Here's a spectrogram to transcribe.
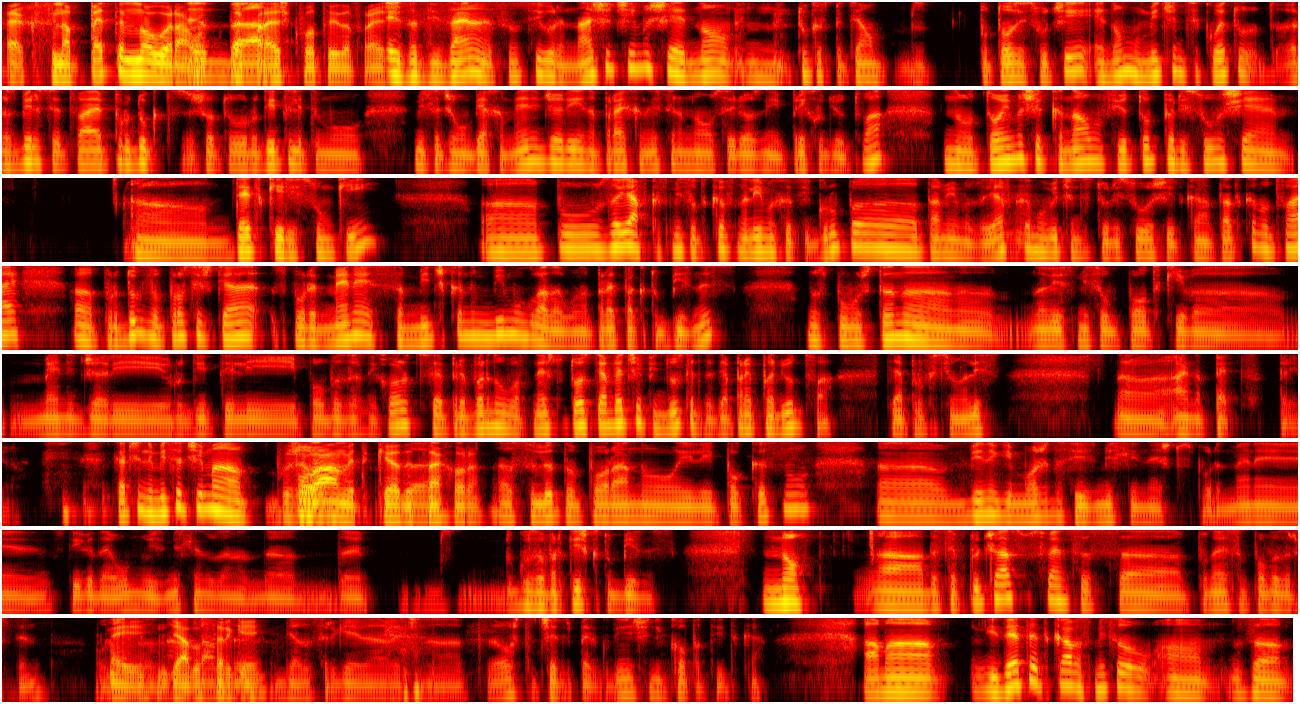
Ако си на пет е много рано Е, да. да. правиш каквото и да правиш. Е, за дизайна не съм сигурен. Знаеш че имаше едно, тук специално по този случай, едно момиченце, което, разбира се, това е продукт, защото родителите му, мисля, че му бяха менеджери и направиха наистина много сериозни приходи от това, но той имаше канал в YouTube, рисуваше а, детски рисунки, а, по заявка. Смисъл такъв, нали, имаха си група, там има заявка, момиченцето рисуваше и така нататък, но това е а, продукт. Въпросът е, че тя, според мен, самичка не би могла да го направи това като бизнес, но с помощта на, на нали, смисъл по-такива менеджери, родители, по-възрастни хора, се е превърнал в нещо. Тоест тя вече е в индустрията, тя прави пари от това. Тя е професионалист. А, ай на 5, примерно. Така че не мисля, че има Пожелавам ви такива Да. деца хора. абсолютно по-рано или по-късно, а, винаги може да се измисли нещо. Според мен е, стига да е умно измислено, да, да, да, е, да го завъртиш като бизнес. Но а, да се включа аз, освен с, а, понеже съм по-възрастен. от, Ей, нас дядо двамата. Сергей. Дядо Сергей, да, вече на още 4-5 години ще ни копат и така. Ама идеята е такава смисъл а, за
